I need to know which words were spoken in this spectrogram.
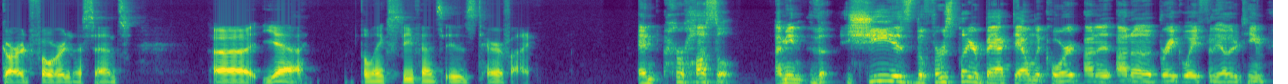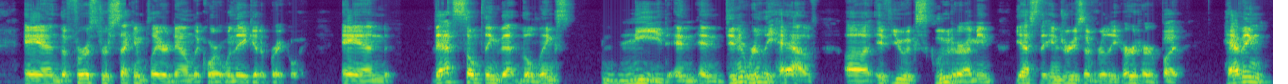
guard forward in a sense. Uh, yeah, the Lynx defense is terrifying. and her hustle. I mean, the, she is the first player back down the court on a on a breakaway for the other team, and the first or second player down the court when they get a breakaway. And that's something that the Lynx need and and didn't really have uh, if you exclude her. I mean, yes, the injuries have really hurt her, but having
